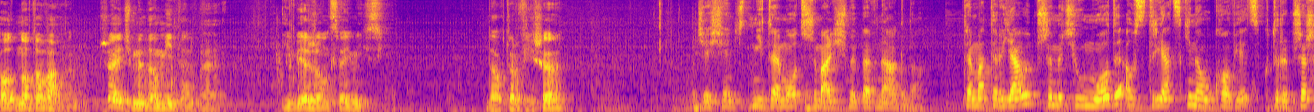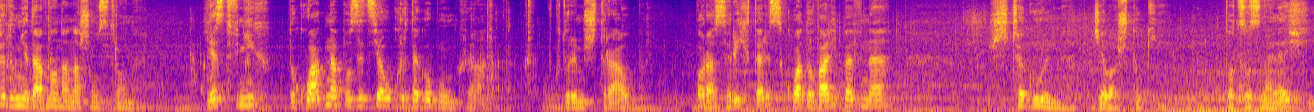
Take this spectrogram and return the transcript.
Odnotowałem. Przejdźmy do Mittenberg i bieżącej misji. Doktor Fischer? Dziesięć dni temu otrzymaliśmy pewne akta. Te materiały przemycił młody austriacki naukowiec, który przeszedł niedawno na naszą stronę. Jest w nich dokładna pozycja ukrytego bunkra, w którym Straub oraz Richter składowali pewne szczególne dzieła sztuki. To, co znaleźli,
